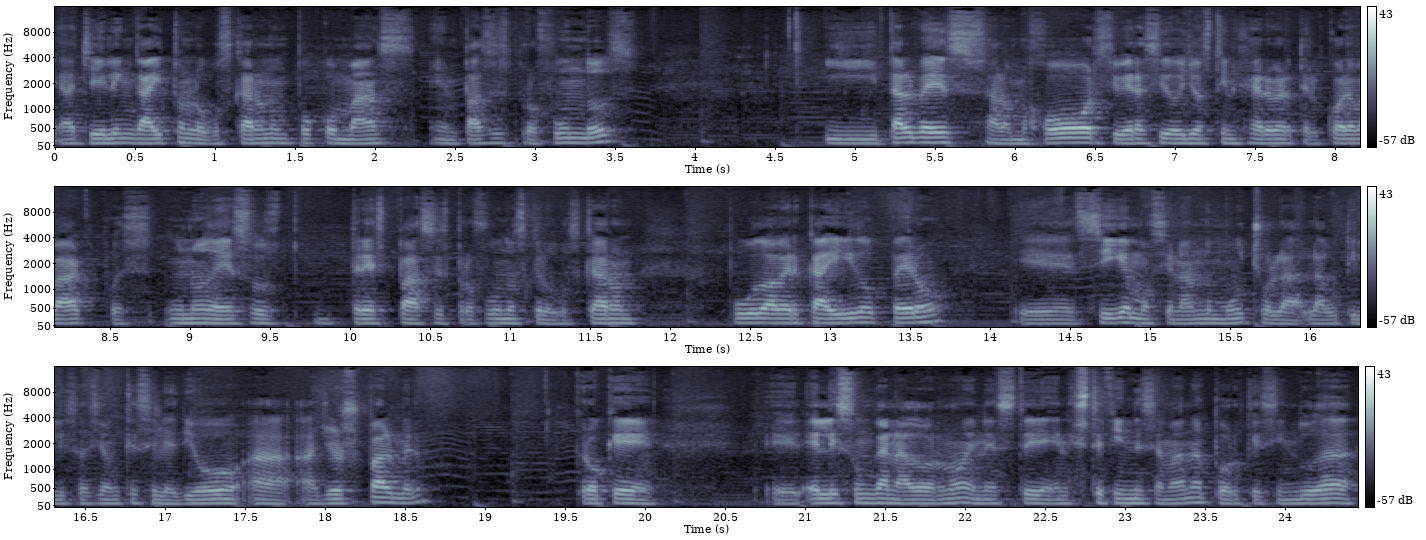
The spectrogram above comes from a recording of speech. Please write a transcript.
A Jalen Guyton lo buscaron un poco más en pases profundos Y tal vez, a lo mejor, si hubiera sido Justin Herbert el quarterback, pues uno de esos tres pases profundos que lo buscaron pudo haber caído, pero eh, sigue emocionando mucho la, utilización que se le dio a, George Palmer. Creo que eh, él es un ganador ¿no? en, este, en este fin de semana porque sin duda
